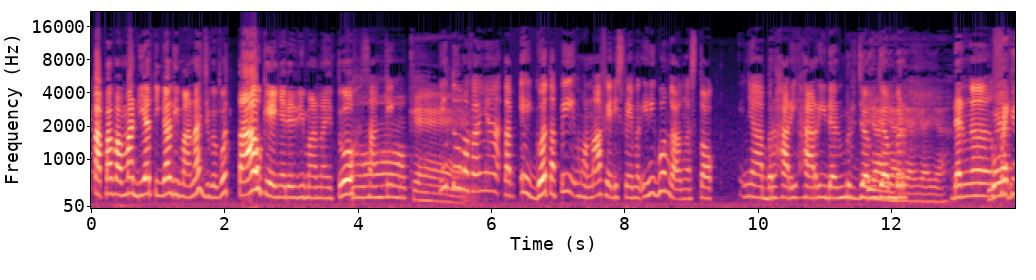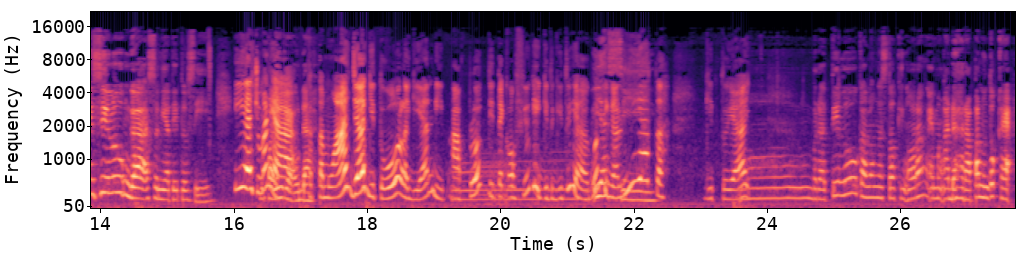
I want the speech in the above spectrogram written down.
papa mama dia tinggal di mana juga gue tahu kayaknya dari di mana itu saking Oh, Oke. itu makanya tapi eh gue tapi mohon maaf ya disclaimer ini gue nggak ngestoknya berhari-hari dan berjam-jam Iya, ber iya, iya, iya. dan nge Gue yakin sih lu nggak seniat itu sih. iya cuman ya udah. ketemu aja gitu lagian di upload di take off view kayak gitu-gitu ya gue Iya tinggal sih. lihat lah gitu ya Oh, berarti lu kalau nge-stalking orang emang ada harapan untuk kayak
